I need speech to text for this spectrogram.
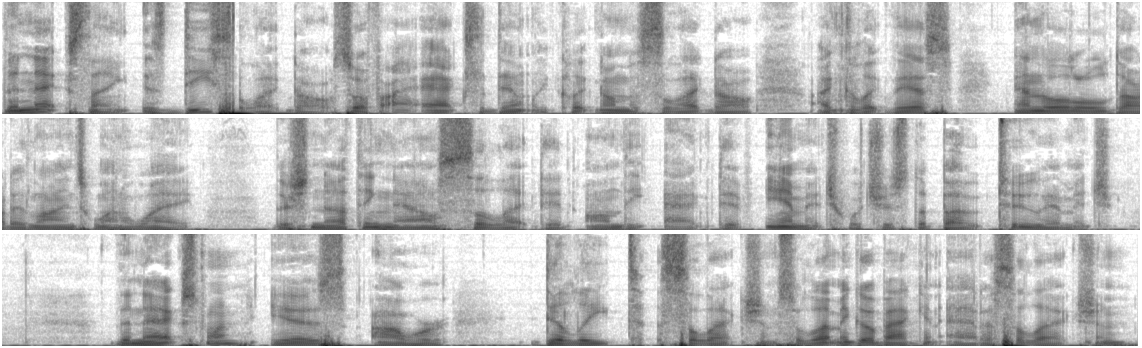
The next thing is deselect all. So if I accidentally clicked on the select all, I click this and the little dotted lines went away. There's nothing now selected on the active image, which is the boat 2 image. The next one is our delete selection. So let me go back and add a selection.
